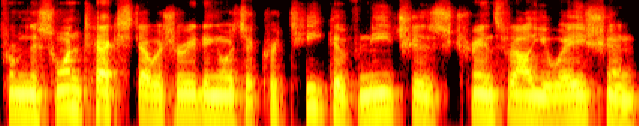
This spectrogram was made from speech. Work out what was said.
from this one text I was reading, it was a critique of Nietzsche's transvaluation.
